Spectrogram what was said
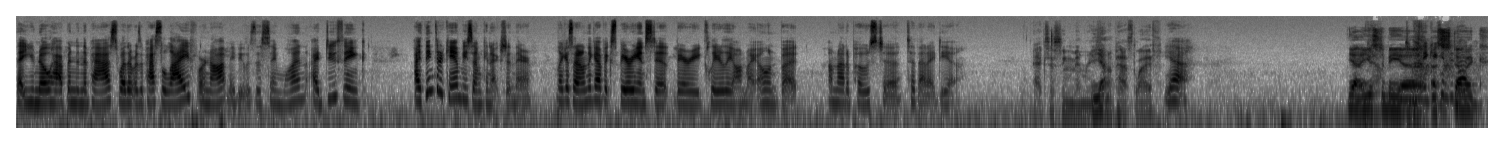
that you know happened in the past, whether it was a past life or not. Maybe it was the same one. I do think, I think there can be some connection there. Like I said, I don't think I've experienced it very clearly on my own, but I'm not opposed to to that idea. Accessing memories Yeah. from a past life. Yeah. Yeah, I used Yeah. to be a, a you can do stoic.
